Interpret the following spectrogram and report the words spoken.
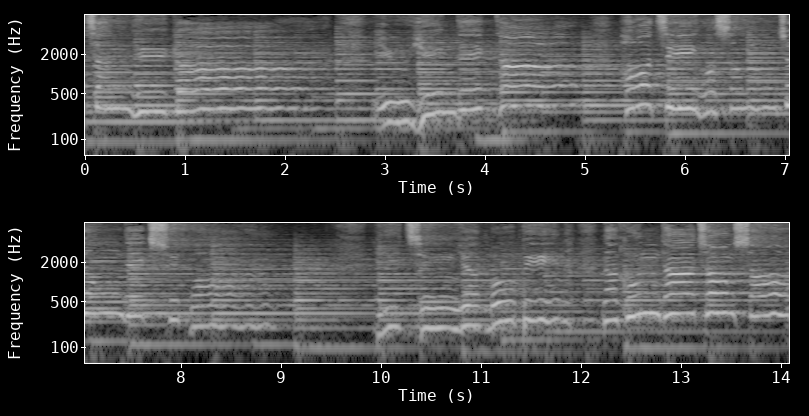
真与假。遥远的他，可知我心中的说话？情若无变，哪管它沧桑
